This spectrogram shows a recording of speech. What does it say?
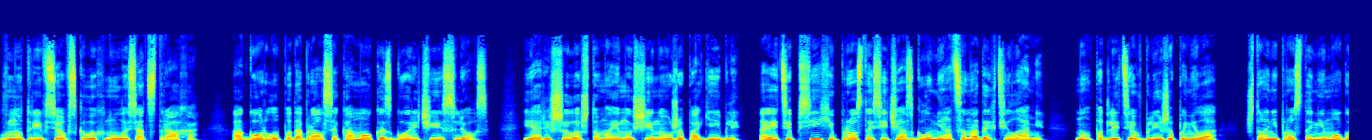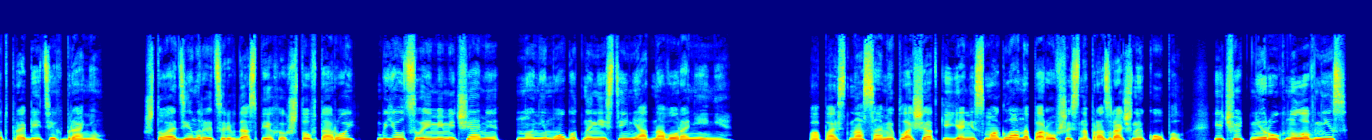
Внутри все всколыхнулось от страха, а горлу подобрался комок из горечи и слез. Я решила, что мои мужчины уже погибли, а эти психи просто сейчас глумятся над их телами, но, подлетев ближе, поняла, что они просто не могут пробить их броню. Что один рыцарь в доспехах, что второй бьют своими мечами, но не могут нанести ни одного ранения. Попасть на сами площадки я не смогла, напоровшись на прозрачный купол, и чуть не рухнула вниз,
